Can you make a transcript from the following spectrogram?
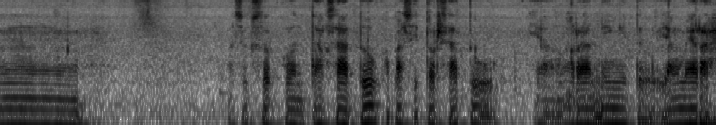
hmm, masuk stop kontak satu kapasitor satu yang running itu yang merah.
